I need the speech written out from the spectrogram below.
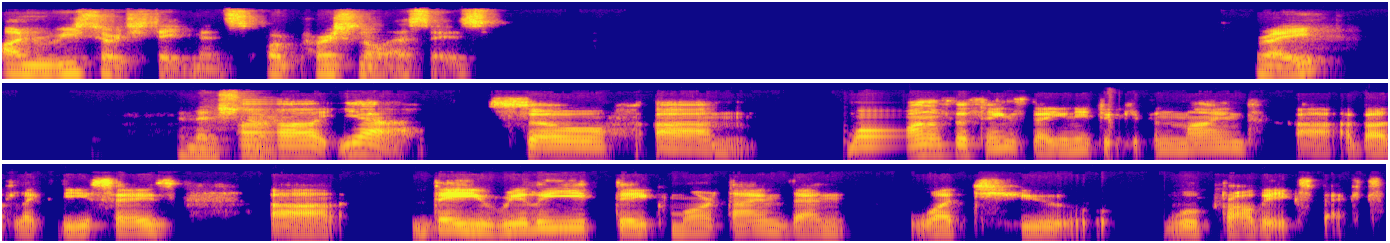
on research statements or personal essays? Right? And then. Uh, yeah, so um, one of the things that you need to keep in mind uh, about like the essays, uh, they really take more time than what you will probably expect.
